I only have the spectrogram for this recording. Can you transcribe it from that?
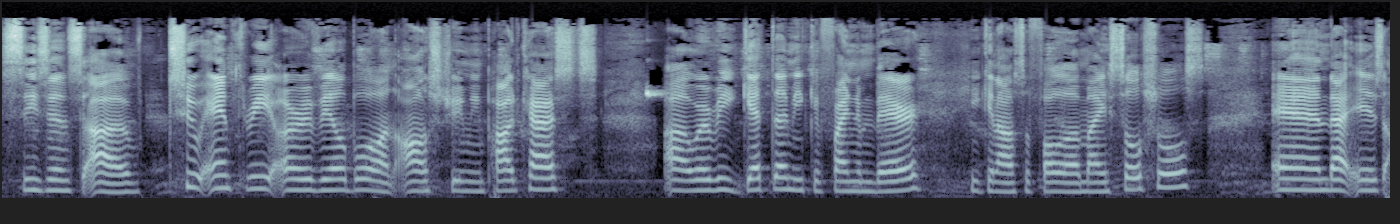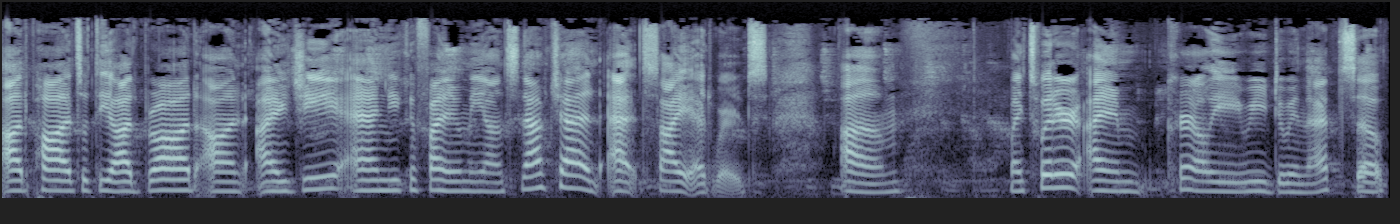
seasons uh, two and three are available on all streaming podcasts. Uh, wherever you get them, you can find them there. You can also follow my socials, and that is Odd Pods with the Odd Broad on IG, and you can find me on Snapchat at Cy Edwards. Um, my Twitter. I am currently redoing that, so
